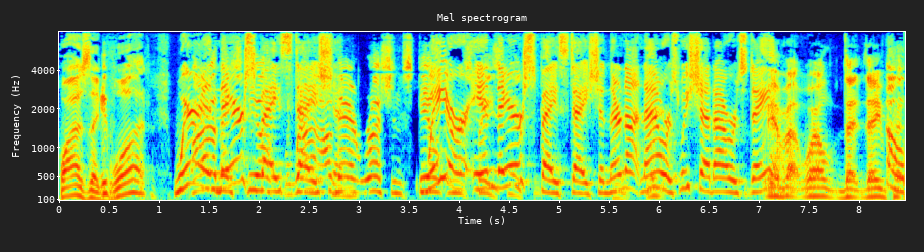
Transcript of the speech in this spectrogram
Why is they what? We're Why in their still- space why are station. there Russians still we in are the in their station? space station. They're not in ours. We shut ours down. Yeah, but well, they, they've No,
